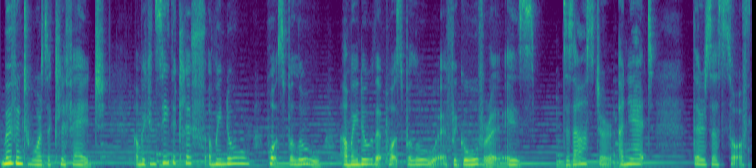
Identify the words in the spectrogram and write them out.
moving towards a cliff edge and we can see the cliff and we know what's below and we know that what's below if we go over it is disaster and yet there's a sort of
